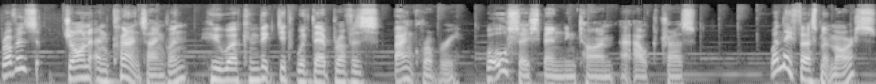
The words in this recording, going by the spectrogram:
Brothers John and Clarence Anglin, who were convicted with their brother's bank robbery, were also spending time at Alcatraz. When they first met Morris,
